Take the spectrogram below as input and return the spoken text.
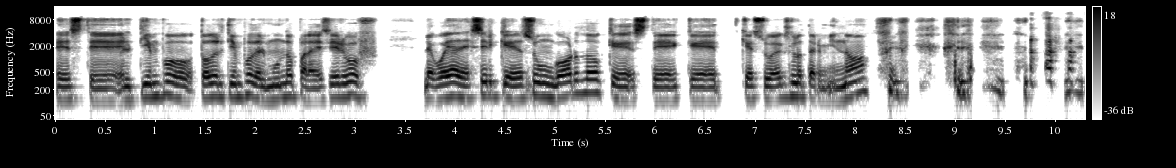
este el tiempo, todo el tiempo del mundo para decir, uff, le voy a decir que es un gordo, que este, que que su ex lo terminó.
